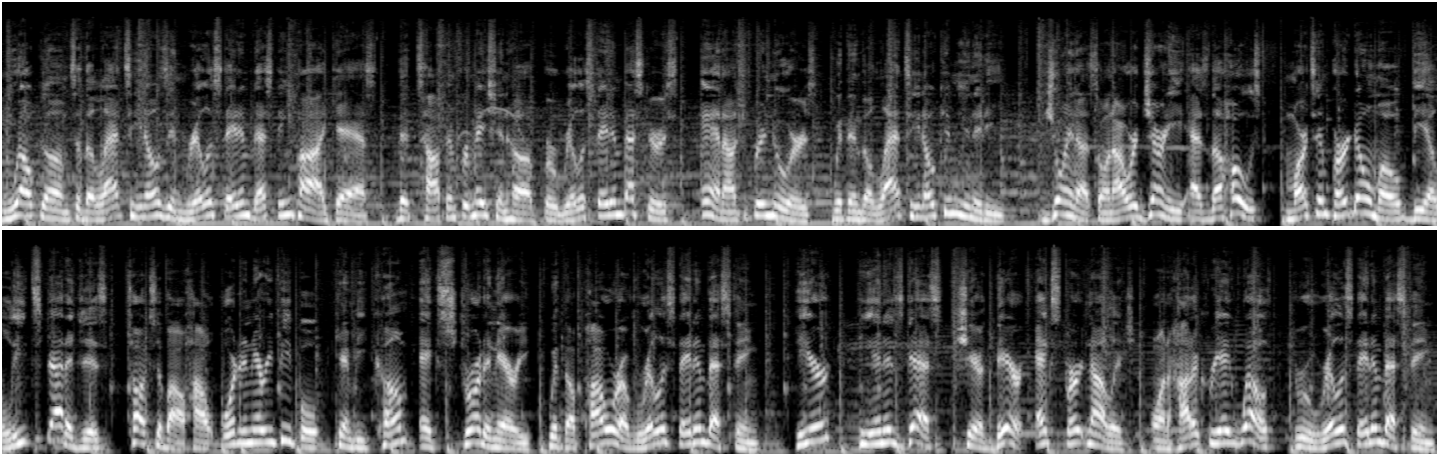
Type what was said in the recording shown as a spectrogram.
Welcome to the Latinos in Real Estate Investing Podcast, the top information hub for real estate investors and entrepreneurs within the Latino community. Join us on our journey as the host, Martin Perdomo, the elite strategist, talks about how ordinary people can become extraordinary with the power of real estate investing. Here, he and his guests share their expert knowledge on how to create wealth through real estate investing,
